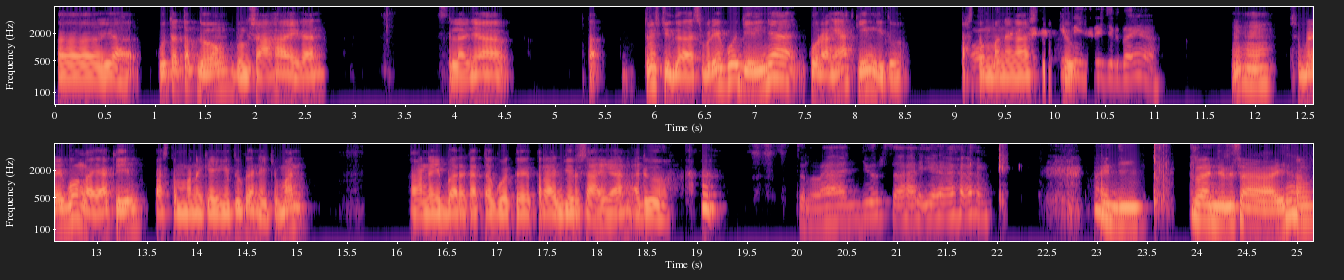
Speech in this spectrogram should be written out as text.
eh ya gue tetap dong berusaha ya kan. Istilahnya terus juga sebenarnya gue jadinya kurang yakin gitu pas Oh, nggak yakin setuju. nih jadi ceritanya. Mm-mm. Sebenarnya gue nggak yakin pas temannya kayak gitu kan ya cuman karena ibarat kata gue te- terlanjur sayang, aduh Terlanjur sayang. anjing terlanjur sayang,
